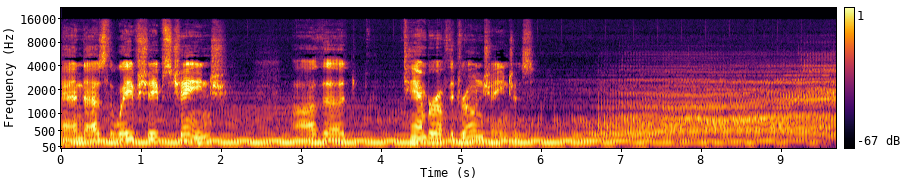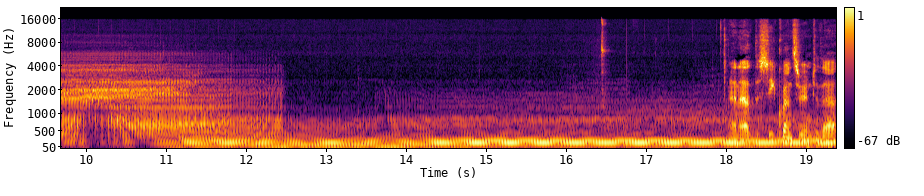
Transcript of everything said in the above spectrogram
And as the wave shapes change, uh, the timbre of the drone changes. And add the sequencer into that.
